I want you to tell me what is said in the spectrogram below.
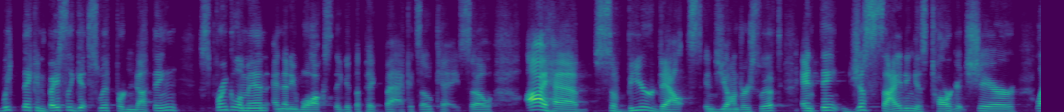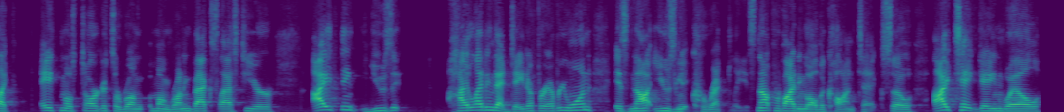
we, they can basically get Swift for nothing, sprinkle him in, and then he walks. They get the pick back. It's okay. So I have severe doubts in D'Andre Swift and think just citing his target share, like eighth most targets among running backs last year, I think using highlighting that data for everyone is not using it correctly. It's not providing all the context. So I take Gainwell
